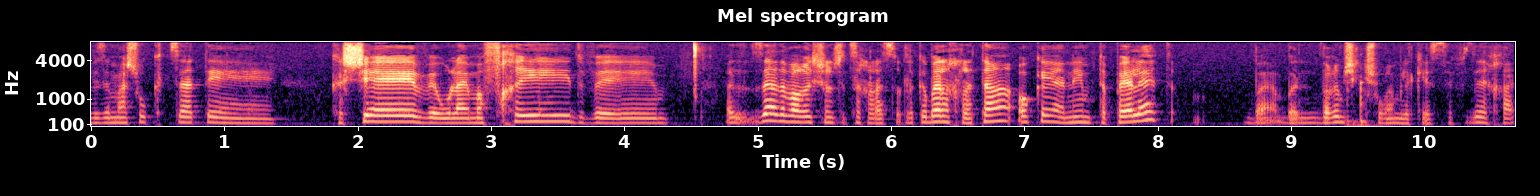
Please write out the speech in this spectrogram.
וזה משהו קצת אה, קשה ואולי מפחיד, ו... אז זה הדבר הראשון שצריך לעשות, לקבל החלטה, אוקיי, אני מטפלת בדברים שקשורים לכסף, זה אחד.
